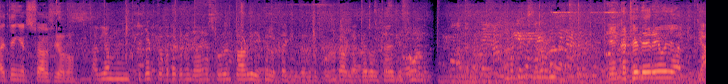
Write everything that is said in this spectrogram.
I think it's twelve euro अभी हम टिकट का पता करने जा रहे हैं स्टूडेंट कार्ड भी देखने लगता है कि इनका स्टूडेंट कार्ड लग गया तो शायद डिस्काउंट ये इकट्ठे दे रहे हो या क्या?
